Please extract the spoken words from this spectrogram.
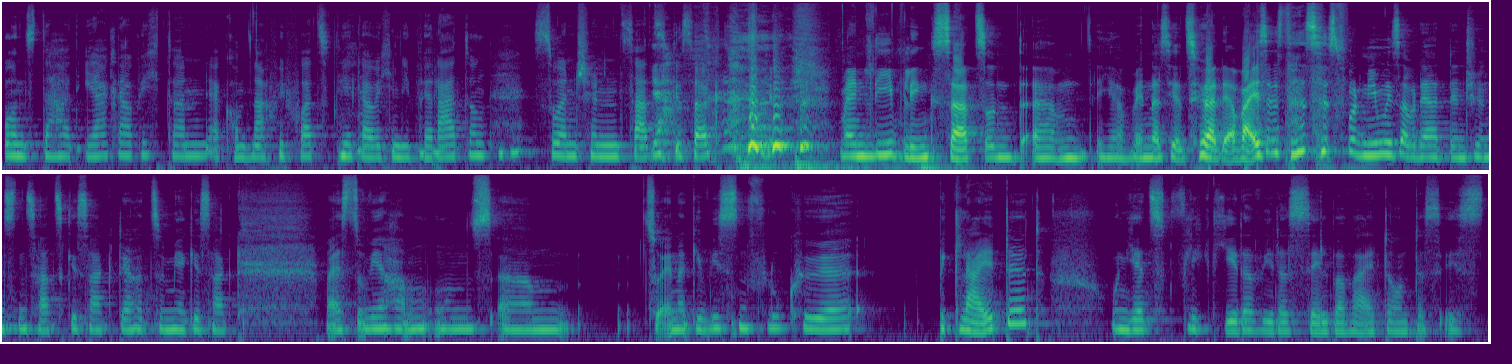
Und da hat er, glaube ich, dann, er kommt nach wie vor zu dir, glaube ich, in die Beratung, so einen schönen Satz ja. gesagt. mein Lieblingssatz. Und ähm, ja, wenn er es jetzt hört, er weiß es, dass es von ihm ist, aber der hat den schönsten Satz gesagt. Der hat zu mir gesagt, weißt du, wir haben uns ähm, zu einer gewissen Flughöhe begleitet und jetzt fliegt jeder wieder selber weiter. Und das ist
